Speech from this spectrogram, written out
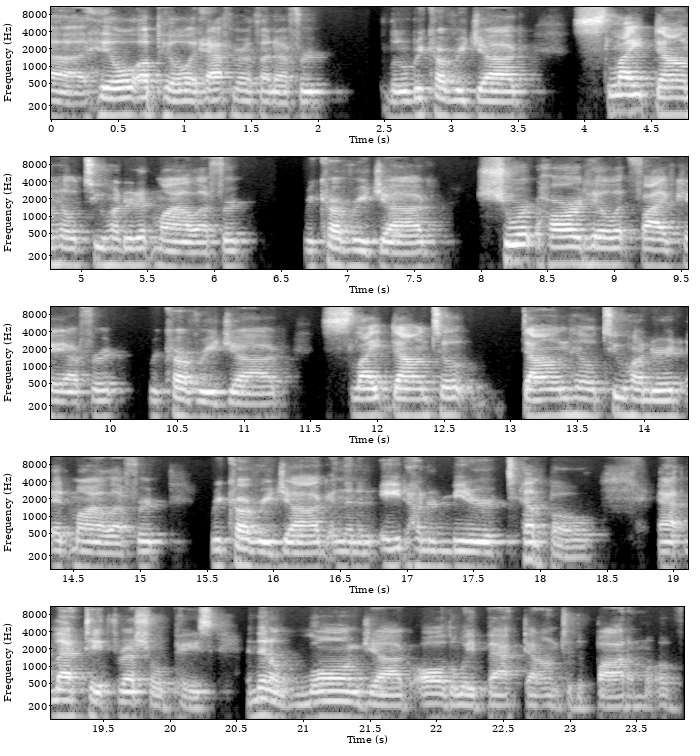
uh, hill, uphill at half marathon effort, little recovery jog, slight downhill 200 at mile effort, recovery jog, short hard hill at 5K effort, recovery jog, slight down to, downhill 200 at mile effort, recovery jog, and then an 800 meter tempo at lactate threshold pace, and then a long jog all the way back down to the bottom of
